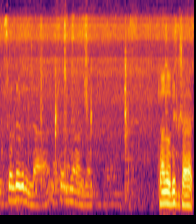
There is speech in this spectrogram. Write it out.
Yüksel de verillah. Yüksel de lazım. Bir tane de düşmüş ayaz.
